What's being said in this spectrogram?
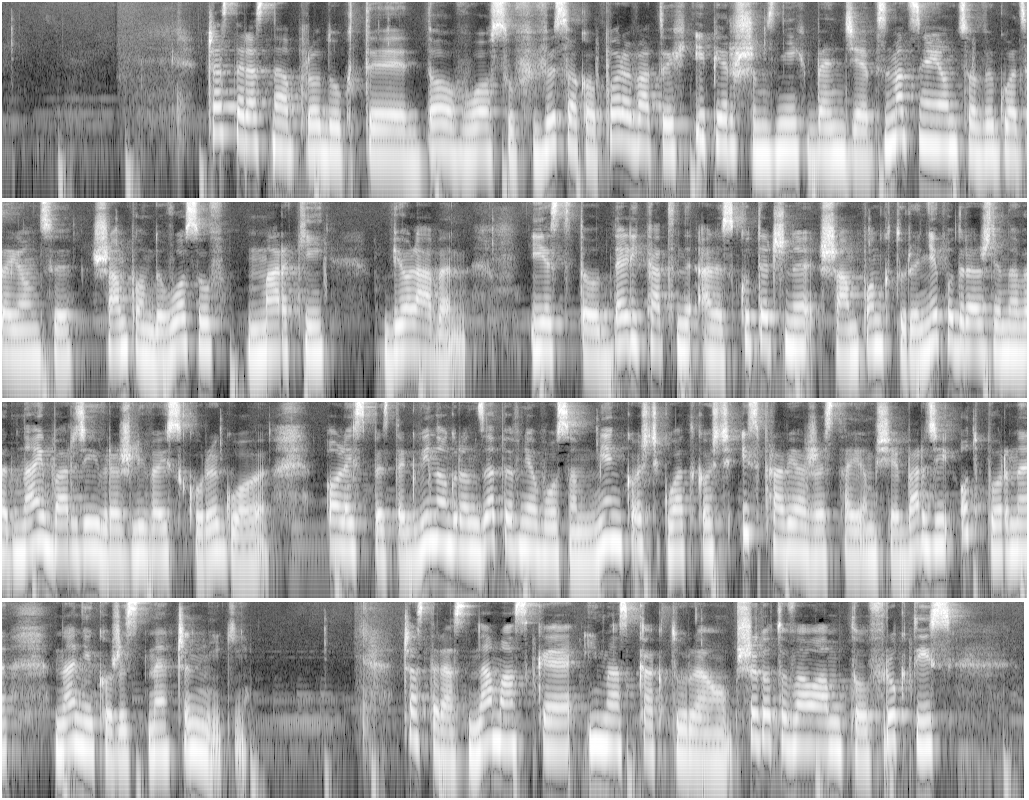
Czas teraz na produkty do włosów wysoko porowatych i pierwszym z nich będzie wzmacniająco wygładzający szampon do włosów marki Biolaben. Jest to delikatny, ale skuteczny szampon, który nie podrażnia nawet najbardziej wrażliwej skóry głowy. Olej z pestek winogron zapewnia włosom miękkość, gładkość i sprawia, że stają się bardziej odporne na niekorzystne czynniki. Czas teraz na maskę i maska, którą przygotowałam to Fructis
